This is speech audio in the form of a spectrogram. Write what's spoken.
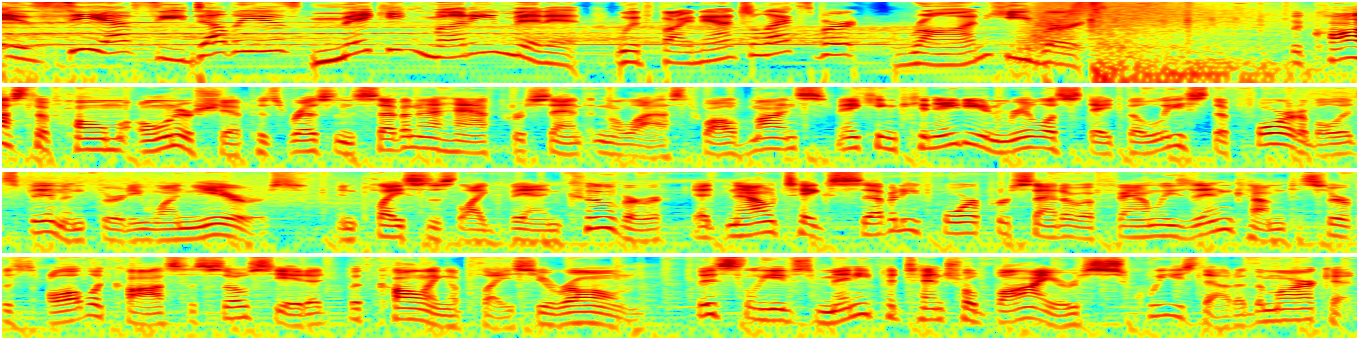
is CFCW's Making Money Minute with financial expert Ron Hebert. The cost of home ownership has risen 7.5% in the last 12 months, making Canadian real estate the least affordable it's been in 31 years. In places like Vancouver, it now takes 74% of a family's income to service all the costs associated with calling a place your own. This leaves many potential buyers squeezed out of the market.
